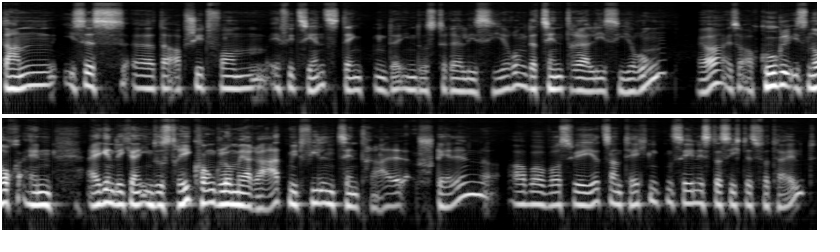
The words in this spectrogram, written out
dann ist es äh, der Abschied vom Effizienzdenken der Industrialisierung, der Zentralisierung. Ja, also auch Google ist noch ein eigentlich ein Industriekonglomerat mit vielen Zentralstellen. Aber was wir jetzt an Techniken sehen, ist, dass sich das verteilt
